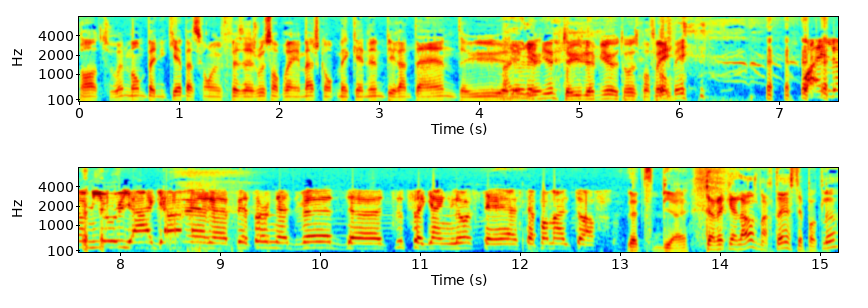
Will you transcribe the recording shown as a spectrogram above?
Oh, tu vois, le monde paniquait parce qu'on faisait jouer son premier match contre McKinnon puis Rantanen. T'as eu, le mieux. T'as eu le mieux, toi, c'est pas fait. ouais, le mieux, Yager, euh, Peter Nedved, euh, toute cette gang-là, c'était pas mal tough. La petite bière. T'avais quel âge, Martin, à cette époque-là?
